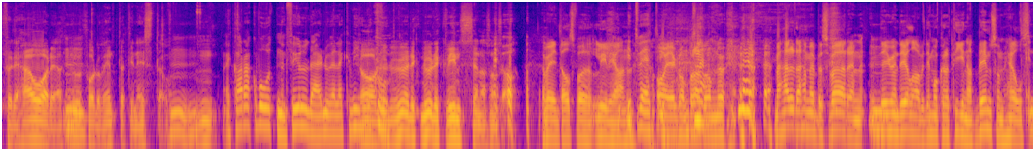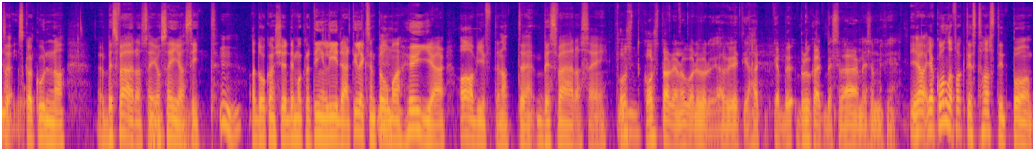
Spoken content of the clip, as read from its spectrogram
för det här året, att nu får du vänta till nästa år. Mm. Är karakvoten fylld där nu eller Ja, kvinnokvot? nu är det, nu är det kvinnorna som ska... Jag vet inte alls vad Lilian och Egon pratar om nu. Men här är det här med besvären, det är ju en del av demokratin att vem som helst ska kunna besvära sig och säga sitt. Att då kanske demokratin lider, till exempel om man höjer avgiften att eh, besvära sig. Kost, kostar det något nu? Jag vet, jag, har, jag brukar inte besvära mig så mycket. Jag, jag kollade faktiskt hastigt på,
